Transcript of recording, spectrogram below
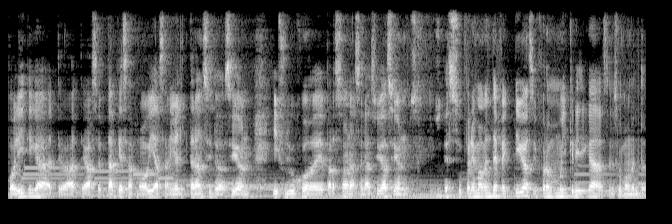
política te va, te va, a aceptar que esas movidas a nivel tránsito y flujo de personas en la ciudad son, es supremamente efectivas y fueron muy criticadas en su momento.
